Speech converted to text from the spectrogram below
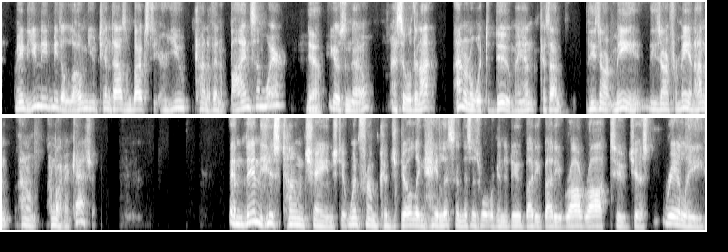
man, do you need me to loan you 10,000 bucks? Are you kind of in a bind somewhere? Yeah. He goes, no. I said, well, then I, I don't know what to do, man, because I'm, these aren't me these aren't for me and i'm i don't i'm not going to cash it. And then his tone changed. It went from cajoling hey listen this is what we're going to do buddy buddy rah rah to just really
